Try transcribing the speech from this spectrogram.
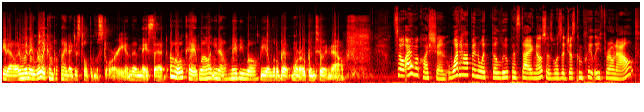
You know, and when they really complained, I just told them the story, and then they said, "Oh, okay. Well, you know, maybe we'll be a little bit more open to it now." So I have a question. What happened with the lupus diagnosis? Was it just completely thrown out?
